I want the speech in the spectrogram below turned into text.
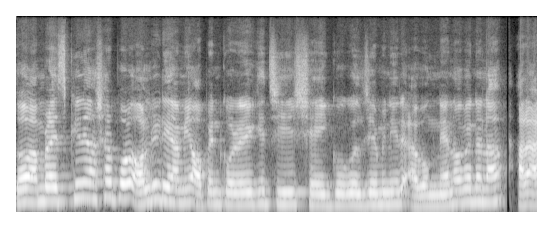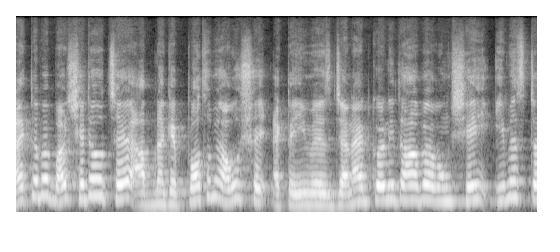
তো আমরা স্ক্রিনে আসার পর অলরেডি আমি ওপেন করে রেখেছি সেই গুগল জেমিনির এবং ন্যানো ব্যানানা আর আরেকটা ব্যাপার, সেটা হচ্ছে আপনাকে প্রথমে অবশ্যই একটা ইমেজ জেনারেট করে নিতে হবে এবং সেই ইমেজটা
